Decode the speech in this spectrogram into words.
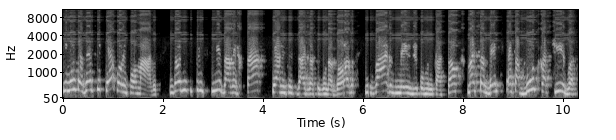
E muitas vezes sequer foram informadas. Então a gente precisa alertar que há necessidade da segunda dose em vários meios de comunicação, mas também essa busca ativa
